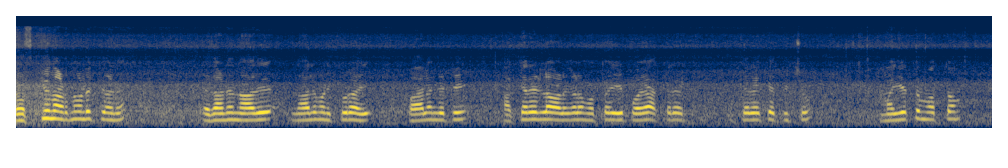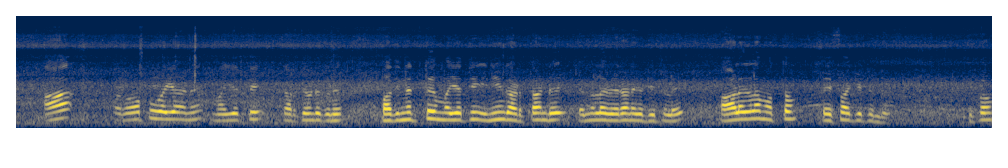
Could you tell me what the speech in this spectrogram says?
റെസ്ക്യൂ നടന്നുകൊണ്ടിരിക്കുകയാണ്. ഏതാണ്ട് നാല് നാല് മണിക്കൂറായി. പാലം കെട്ടി അക്കരെയുള്ള ആളുകളെ മൊത്തം ഈ പോയ അക്കര അക്കരയ്ക്ക് എത്തിച്ചു. മയ്യത്ത് മൊത്തം ആ റോപ്പ് വഴിയാണ് മയ്യത്ത് കടത്തിക്കൊണ്ടിരിക്കുന്നത് പതിനെട്ട് മയ്യത്ത് ഇനിയും കടത്താണ്ട് എന്നുള്ള വിവരമാണ് കിട്ടിയിട്ടുള്ളത്. ആളുകളെ മൊത്തം സേഫാക്കിയിട്ടുണ്ട് ഇപ്പം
